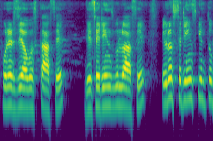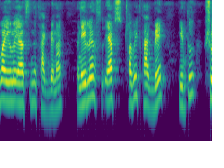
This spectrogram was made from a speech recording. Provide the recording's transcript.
ফোনের যে অবস্থা আছে, যে সেটিংসগুলো আছে এগুলো সেটিংস কিন্তু বা এগুলো অ্যাপস কিন্তু থাকবে না। মানে এগুলো অ্যাপস সবই থাকবে, কিন্তু শো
